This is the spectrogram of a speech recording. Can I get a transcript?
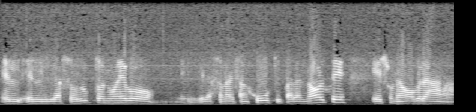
el, el gasoducto nuevo de la zona de San Justo y para el norte es una obra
